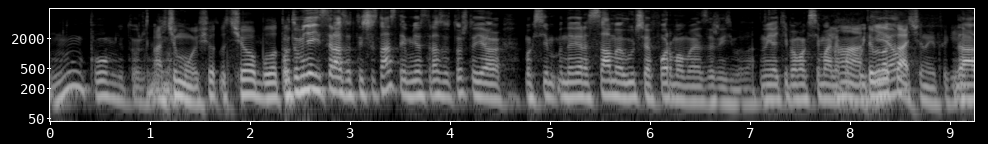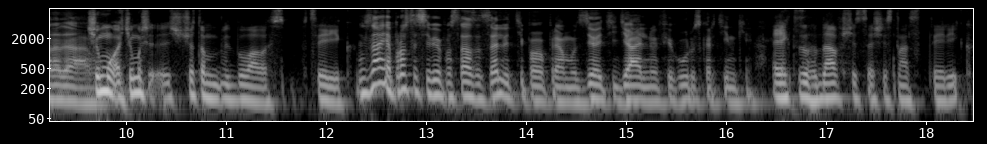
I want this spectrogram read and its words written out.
Ну, помню тоже. А Ну, чому? Що, що було так? Вот у меня есть сразу, ты 16 у меня сразу то, что я, максим, наверное, самая лучшая форма моя за жизнь была. Ну, я типа максимально А, ти похудел. накачаний такий. Да, да, да. Чому? А чому ж- що там відбувалось Рік? Не знаю, я просто себе поставил за цель, типа, прям вот сделать идеальную фигуру с картинки. А як ти згадав, що це 16-й рік?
